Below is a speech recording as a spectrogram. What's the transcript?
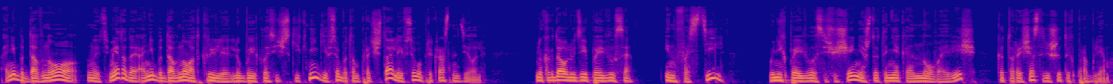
они бы давно, ну, эти методы, они бы давно открыли любые классические книги, все бы там прочитали и все бы прекрасно делали. Но когда у людей появился инфостиль, у них появилось ощущение, что это некая новая вещь, которая сейчас решит их проблемы.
